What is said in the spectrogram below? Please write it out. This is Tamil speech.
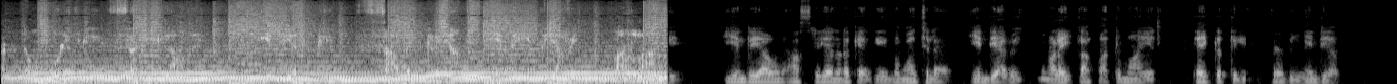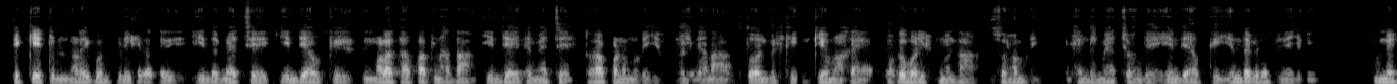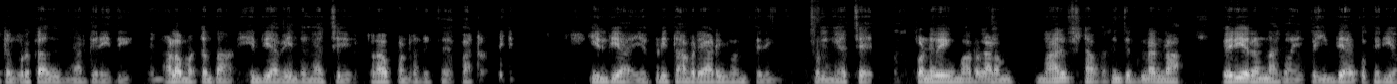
சட்டம் உலகில் சரியில்லாமல் இந்தியருக்கு சாவை கிடையாது இந்த இந்தியாவின் வரலாறு இந்தியாவும் ஆஸ்திரேலியா நடக்க இந்த மேட்ச்ல இந்தியாவை மழை காப்பாற்றுமா தயக்கத்தில் இருக்கிறது இந்தியா. விக்கெட்டும் நடைபெறும் பிடிக்கிறது. இந்த மேட்சை இந்தியாவுக்கு மழை காப்பாற்றினா தான் இந்தியா இந்த மேட்சை ட்ரா பண்ண முடியும். இல்லைன்னா தோல்விக்கு முக்கியமாக வகுப்பளிக்கும் தான் சொல்ல முடியும். இந்த மேட்ச் வந்து இந்தியாவுக்கு எந்த விதத்திலையும் முன்னேற்றம் கொடுக்காதது தான் தெரியுது. இதனால மட்டும்தான் இந்தியாவை இந்த மேட்ச்சு ட்ரா பண்ணுறதுக்கு பார்க்க முடியும். இந்தியா எப்படித்தான் விளையாடுவோம்னு தெரியும் ஒரு மேட்சை பன்னிரண்டு விளையாட மானுஷ்னா பதினஞ்சுனா பெரிய ரன்னாக இப்போ இந்தியாவுக்கு பெரிய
